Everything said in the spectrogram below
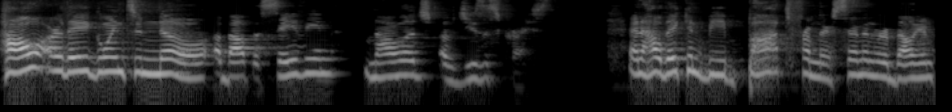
How are they going to know about the saving knowledge of Jesus Christ? And how they can be bought from their sin and rebellion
